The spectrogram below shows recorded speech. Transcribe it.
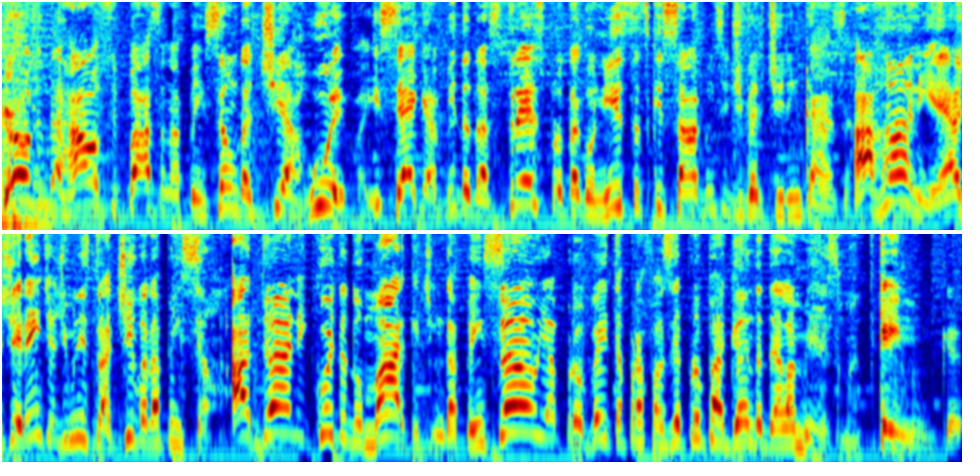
Girls in the House se passa na pensão da tia Ruiva e segue a vida das três protagonistas que sabem se divertir em casa. A Honey é a gerente administrativa da pensão. A Dani cuida do marketing da pensão e aproveita para fazer propaganda dela mesma. Quem nunca?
